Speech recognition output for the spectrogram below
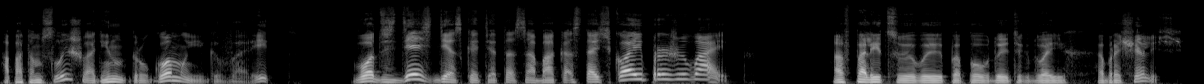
А потом слышу один другому и говорит. Вот здесь, дескать, эта собака Стасько и проживает. — А в полицию вы по поводу этих двоих обращались?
